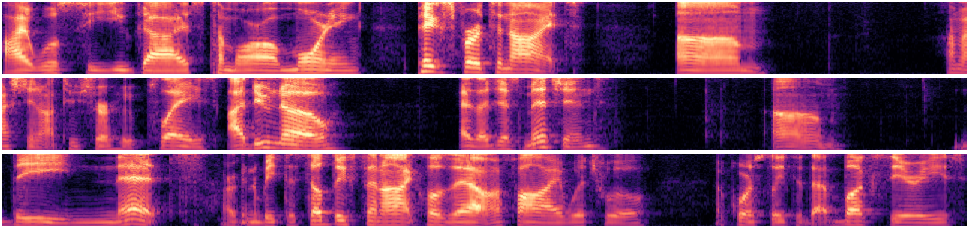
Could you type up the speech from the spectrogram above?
I will see you guys tomorrow morning. Picks for tonight. Um, I'm actually not too sure who plays. I do know, as I just mentioned, um, the Nets are going to beat the Celtics tonight, close it out in five, which will, of course, lead to that Bucks series.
